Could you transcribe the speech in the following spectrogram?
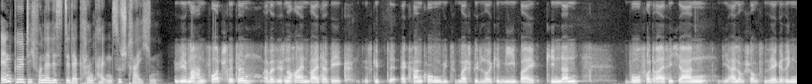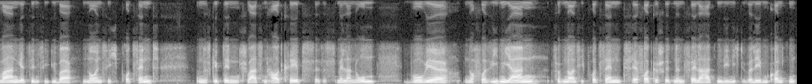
endgültig von der Liste der Krankheiten zu streichen? Wir machen Fortschritte, aber es ist noch ein weiter Weg. Es gibt Erkrankungen wie zum Beispiel Leukämie bei Kindern, wo vor 30 Jahren die Heilungschancen sehr gering waren. Jetzt sind sie über 90 Prozent. Und es gibt den schwarzen Hautkrebs, das ist Melanom, wo wir noch vor sieben Jahren 95 Prozent der fortgeschrittenen Fälle hatten, die nicht überleben konnten.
